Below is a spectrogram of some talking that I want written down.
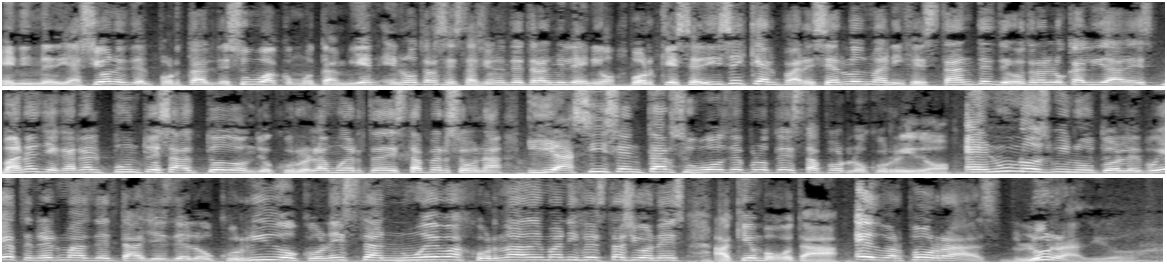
en inmediaciones del portal de Suba como también en otras estaciones de Transmilenio porque se dice que al parecer los manifestantes de otras localidades van a llegar al punto exacto donde ocurrió la muerte de esta persona y así sentar su voz de protesta por lo ocurrido. En unos minutos les voy a tener más detalles de lo ocurrido con esta nueva jornada de manifestaciones aquí en Bogotá. Eduard Porras, Blue Radio.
